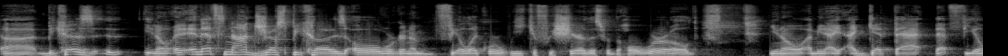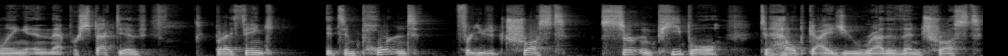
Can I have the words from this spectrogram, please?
uh, because you know, and, and that's not just because oh we're gonna feel like we're weak if we share this with the whole world. You know, I mean, I, I get that that feeling and that perspective, but I think it's important for you to trust certain people to help guide you rather than trust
